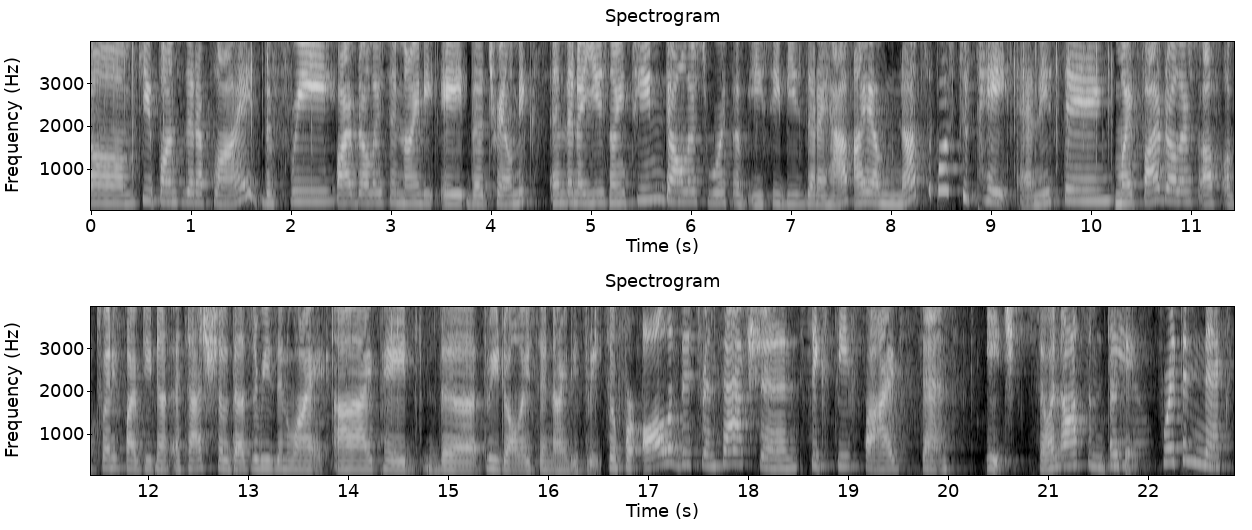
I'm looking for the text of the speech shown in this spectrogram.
um, coupons that apply. The free $5.98, the trail mix. And then I use $19 worth of ECBs that I have. I am not supposed to pay anything my $5 off of 25 did not attach, so that's the reason why I paid the $3.93. So for all of this transaction, 65 cents each. So an awesome deal. Okay, for the next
